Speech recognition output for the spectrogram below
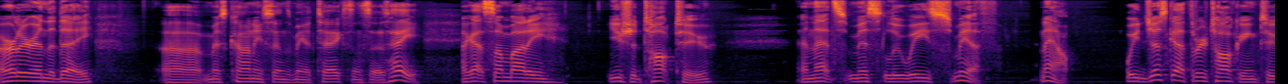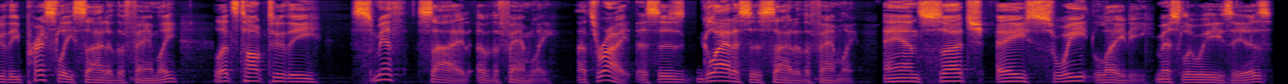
Earlier in the day, uh, Miss Connie sends me a text and says, Hey, I got somebody you should talk to, and that's Miss Louise Smith. Now, we just got through talking to the Presley side of the family. Let's talk to the Smith side of the family. That's right. This is Gladys's side of the family. And such a sweet lady, Miss Louise is.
